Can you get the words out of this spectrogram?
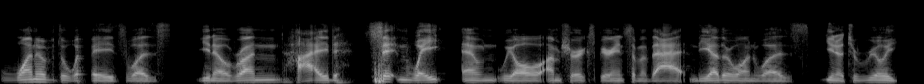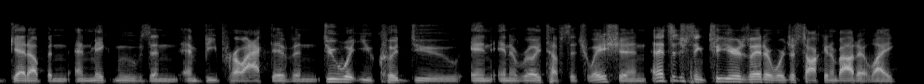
One of the ways was you know, run, hide, sit and wait. And we all, I'm sure, experienced some of that. And the other one was, you know, to really get up and, and make moves and and be proactive and do what you could do in in a really tough situation. And it's interesting. Two years later, we're just talking about it like,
